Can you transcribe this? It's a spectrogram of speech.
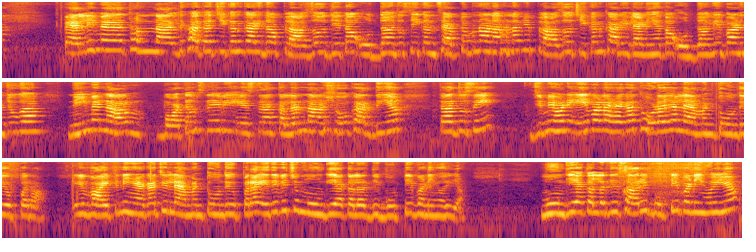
ਪਹਿਲੀ ਮੈਂ ਤੁਹਾਨੂੰ ਨਾਲ ਦਿਖਾਤਾ ਚਿਕਨਕਾਰੀ ਦਾ ਪਲਾਜ਼ੋ। ਜੇ ਤਾਂ ਉਦਾਂ ਤੁਸੀਂ ਕਨਸੈਪਟ ਬਣਾਉਣਾ ਹੈ ਨਾ ਵੀ ਪਲਾਜ਼ੋ ਚਿਕਨਕਾਰੀ ਲੈਣੀ ਆ ਤਾਂ ਉਦਾਂ ਵੀ ਬਣ ਜਾਊਗਾ ਨਹੀਂ, ਮੈਂ ਨਾਲ ਬਾਟਮਸ ਦੇ ਵੀ ਇਸ ਤਰ੍ਹਾਂ ਕਲਰ ਨਾਲ ਸ਼ੋਅ ਕਰਦੀ ਆ ਤਾਂ ਤੁਸੀਂ ਜਿਵੇਂ ਹੁਣ ਇਹ ਵਾਲਾ ਹੈਗਾ ਥੋੜਾ ਜਿਹਾ ਲੈਮਨ ਟੋਨ ਦੇ ਉੱਪਰ ਆ। ਇਹ ਵਾਈਟ ਨਹੀਂ ਹੈਗਾ ਜੀ ਲੈਮਨ ਟੋਨ ਦੇ ਉੱਪਰ ਆ। ਇਹਦੇ ਵਿੱਚ ਮੂੰਗੀਆ ਕਲਰ ਦੀ ਬੂਟੀ ਬਣੀ ਹੋਈ ਆ। ਮੂੰਗੀਆ ਕਲਰ ਦੀ ਸਾਰੀ ਬੂਟੀ ਬਣੀ ਹੋਈ ਆ।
